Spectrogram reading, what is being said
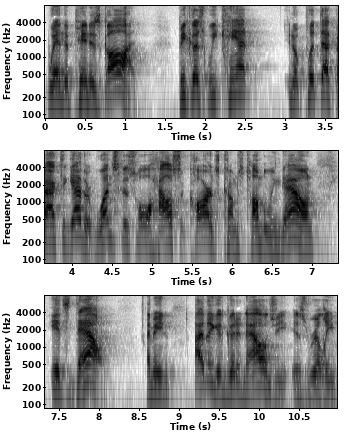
when the pin is gone because we can't you know put that back together. Once this whole house of cards comes tumbling down, it's down. I mean, I think a good analogy is really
